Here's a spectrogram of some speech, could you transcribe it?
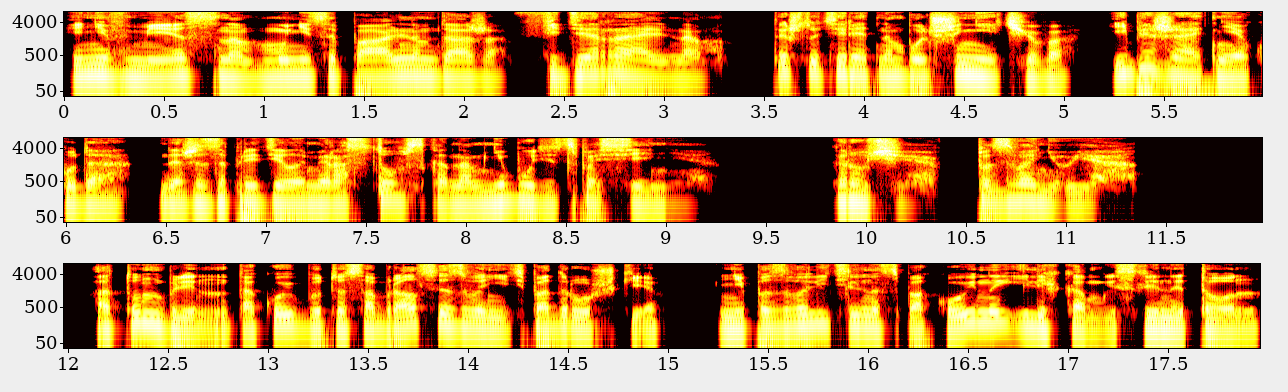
И не в местном, муниципальном даже, в федеральном. Так что терять нам больше нечего. И бежать некуда. Даже за пределами Ростовска нам не будет спасения. Короче, позвоню я. А тон, блин, такой, будто собрался звонить подружке. Непозволительно спокойный и легкомысленный тон.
